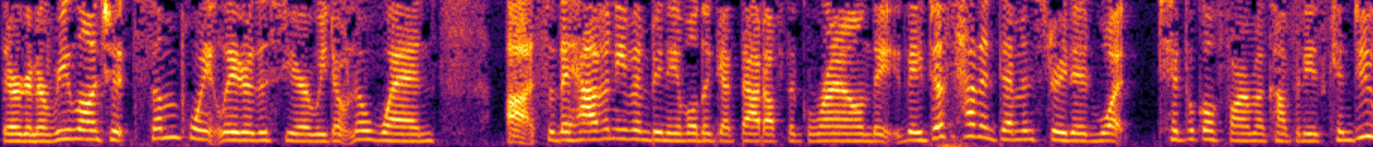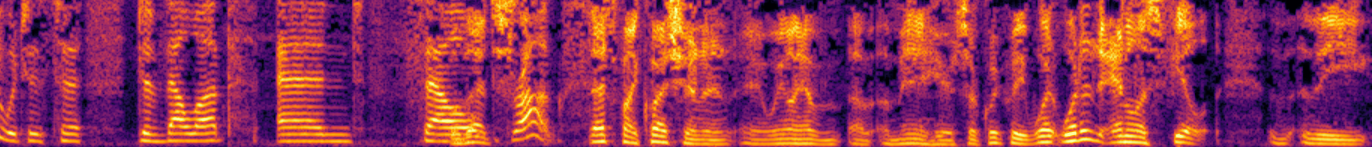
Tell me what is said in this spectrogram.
They're going to relaunch it some point later this year. We don't know when. Uh, so they haven't even been able to get that off the ground. They they just haven't demonstrated what typical pharma companies can do, which is to develop and sell Well, that's- drugs. That's my question, and, and we only have a, a minute here. So quickly, what what did analysts feel the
